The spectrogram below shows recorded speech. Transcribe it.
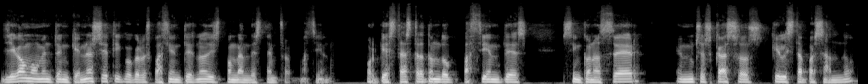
Llega un momento en que no es ético que los pacientes no dispongan de esta información, porque estás tratando pacientes sin conocer en muchos casos qué le está pasando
